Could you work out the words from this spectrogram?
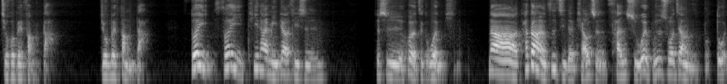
就会被放大，就会被放大。所以，所以 T 台民调其实就是会有这个问题。那他当然有自己的调整的参数，我也不是说这样子不对。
